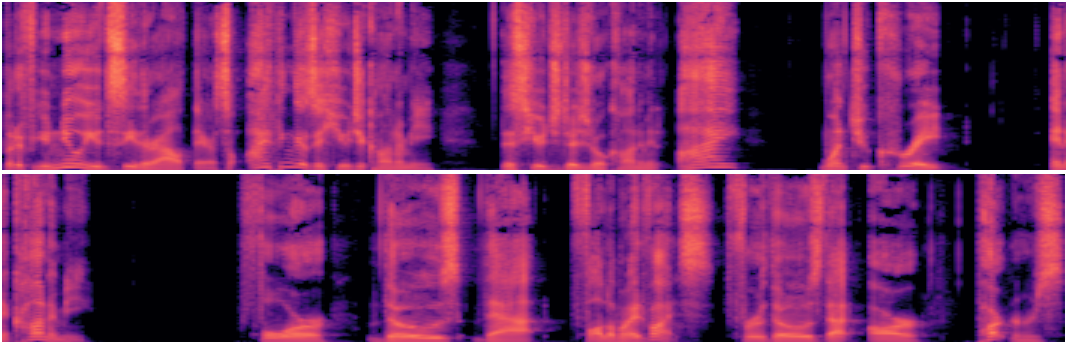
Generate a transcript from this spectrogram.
But if you knew, you'd see they're out there. So I think there's a huge economy, this huge digital economy. And I want to create an economy for those that follow my advice, for those that are partners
